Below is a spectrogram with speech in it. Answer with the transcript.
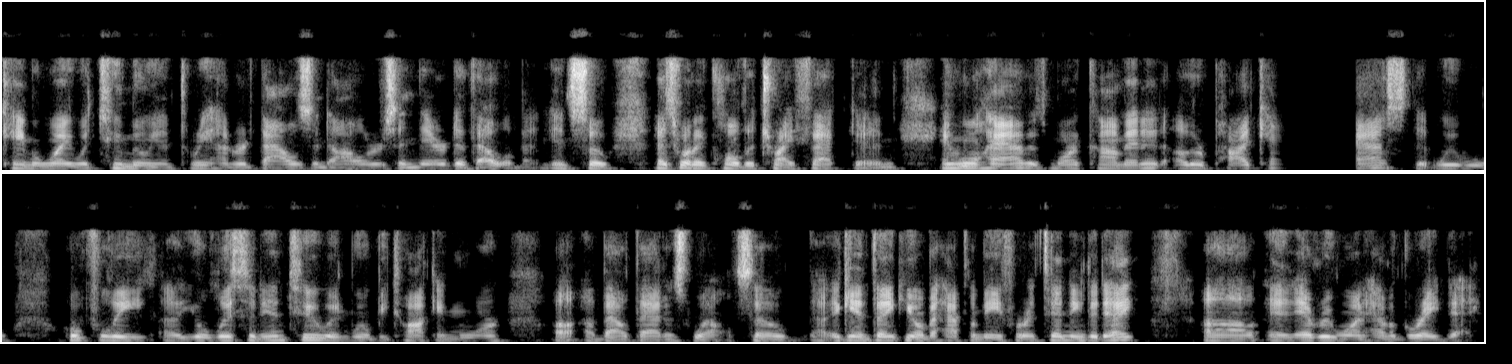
came away with two million three hundred thousand dollars in their development. And so that's what I call the trifecta. And and we'll have, as Mark commented, other podcasts that we will hopefully uh, you'll listen into, and we'll be talking more uh, about that as well. So uh, again, thank you on behalf of me for attending today, uh, and everyone have a great day.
